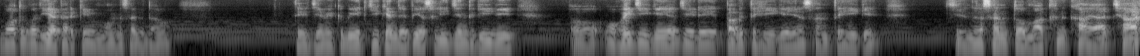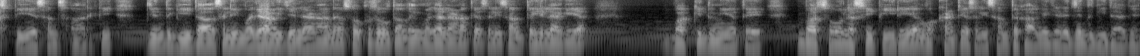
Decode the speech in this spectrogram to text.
ਬਹੁਤ ਵਧੀਆ ਕਰਕੇ ਵੀ ਮੰਨ ਸਕਦਾ ਹਾਂ। ਤੇ ਜਿਵੇਂ ਕਬੀਰ ਜੀ ਕਹਿੰਦੇ ਵੀ ਅਸਲੀ ਜ਼ਿੰਦਗੀ ਵੀ ਅਹ, ਉਹੀ ਜੀ ਗਏ ਆ ਜਿਹੜੇ ਭਗਤ ਹੀਗੇ ਜਾਂ ਸੰਤ ਹੀਗੇ ਜਿਨ੍ਹਾਂ ਸੰਤੋ ਮੱਖਣ ਖਾਇਆ, ਛਾਛ ਪੀਏ ਸੰਸਾਰ ਕੀ। ਜ਼ਿੰਦਗੀ ਦਾ ਅਸਲੀ ਮਜ਼ਾ ਵੀ ਜੇ ਲੈਣਾ ਨਾ, ਸੁੱਖ ਸਹੂਲਤਾਂ ਦਾ ਵੀ ਮਜ਼ਾ ਲੈਣਾ, ਤੇ ਅਸਲੀ ਸੰਤ ਹੀ ਲੈ ਗਏ ਆ। ਬਾਕੀ ਦੁਨੀਆ ਤੇ ਬਸ ਉਹ ਲੱਸੀ ਪੀ ਰਹੇ ਆ, ਮੱਖਣ ਤੇ ਅਸਲੀ ਸੰਤ ਖਾ ਗਏ ਜਿਹੜੇ ਜ਼ਿੰਦਗੀ ਦਾ ਹੈਗੇ।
